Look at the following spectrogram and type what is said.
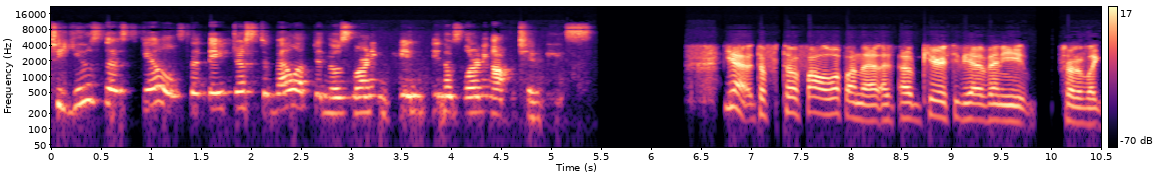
to use those skills that they've just developed in those learning in, in those learning opportunities. Yeah, to, to follow up on that, I, am curious if you have any sort of like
